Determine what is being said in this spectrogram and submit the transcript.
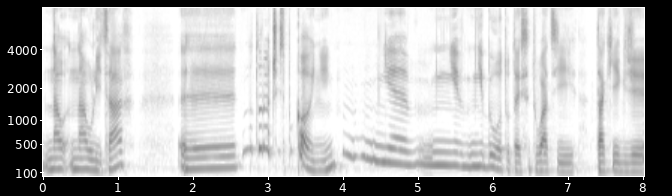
na, na ulicach, no to raczej spokojni. Nie, nie, nie było tutaj sytuacji takiej, gdzie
